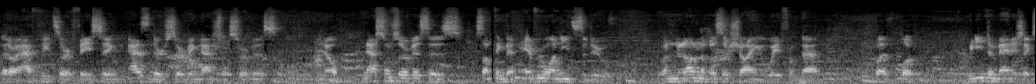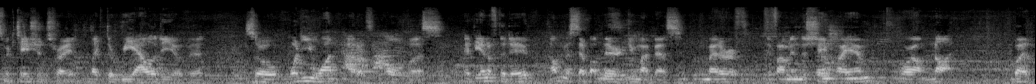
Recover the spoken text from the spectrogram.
that our athletes are facing as they're serving national service. You know, national service is something that everyone needs to do. None of us are shying away from that. But look, we need to manage expectations, right? Like the reality of it. So, what do you want out of all of us? At the end of the day, I'm going to step up there and do my best, no matter if, if I'm in the shape I am or I'm not. But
